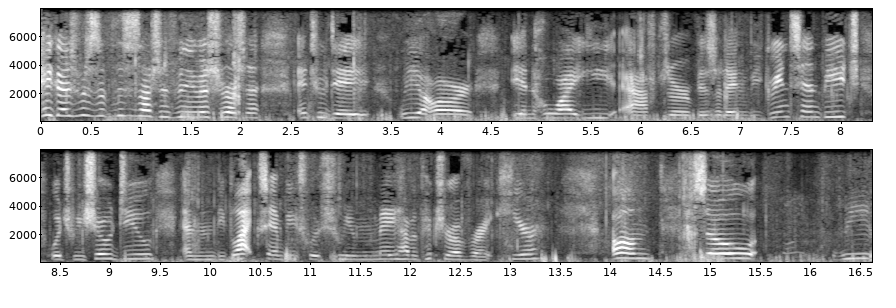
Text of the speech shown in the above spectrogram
Hey guys, what's up? This is Ashna from the Mr. Russia, and today we are in Hawaii after visiting the green sand beach, which we showed you, and the black sand beach, which we may have a picture of right here. Um, so we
